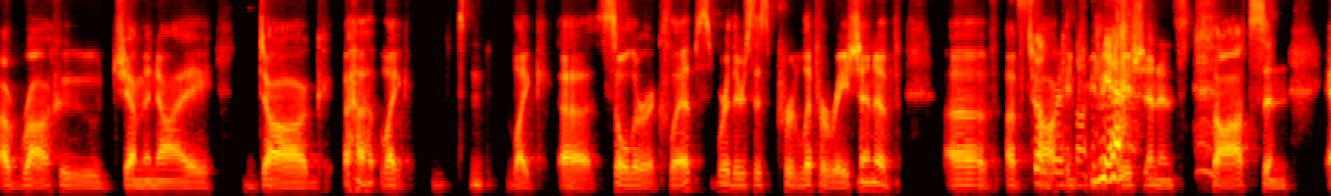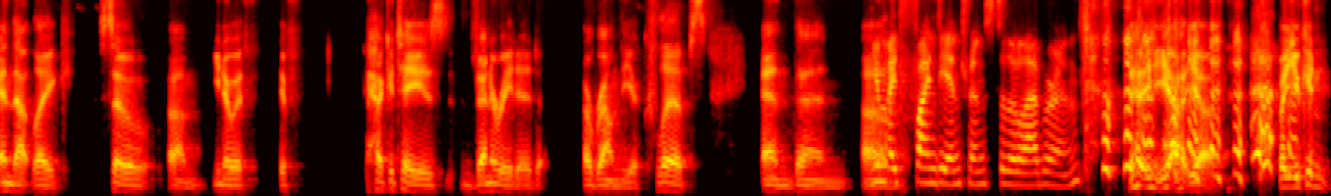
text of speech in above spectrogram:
a Rahu Gemini dog uh, like like uh, solar eclipse where there's this proliferation of of of talk and communication yeah. and thoughts and and that like so um you know if if Hecate is venerated around the eclipse and then um, you might find the entrance to the labyrinth yeah yeah. But you can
